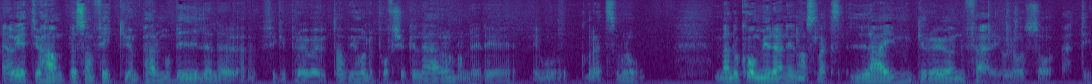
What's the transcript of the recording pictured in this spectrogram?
Jag vet ju Hampus han fick ju en permobil eller fick ju pröva ut. Vi håller på att försöka lära honom det. Det, det går, går rätt så bra. Men då kom ju den i någon slags limegrön färg och jag sa att det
